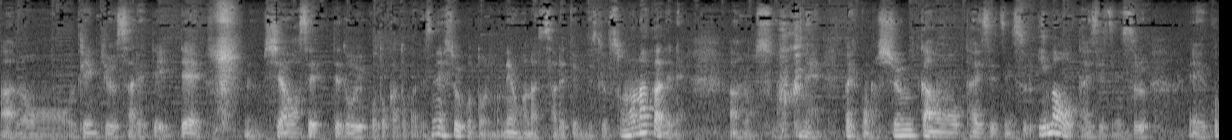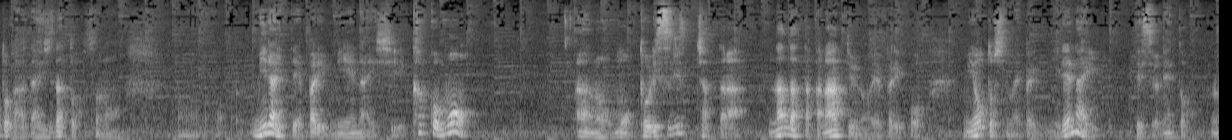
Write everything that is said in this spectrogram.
あの言及されていて、うん、幸せってどういうことかとかですねそういうことにもねお話しされてるんですけどその中でねあのすごくねやっぱりこの瞬間を大切にする今を大切にする、え、ことが大事だとその未来ってやっぱり見えないし過去もあのもう通り過ぎちゃったら何だったかなっていうのをやっぱりこう見ようとしてもやっぱり見れないですよねと、うん、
